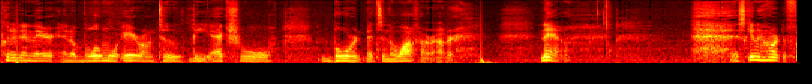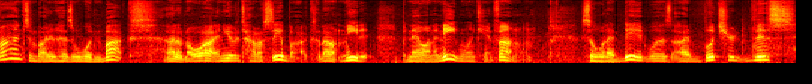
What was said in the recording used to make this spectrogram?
put it in there and it'll blow more air onto the actual board that's in the Wi-Fi router. Now, it's getting hard to find somebody who has a wooden box. I don't know why. Any other time I see a box and I don't need it, but now when I need one, can't find one. So what I did was I butchered this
